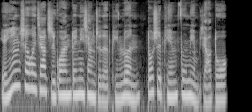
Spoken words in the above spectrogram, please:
也因社会价值观对内向者的评论都是偏负面比较多，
